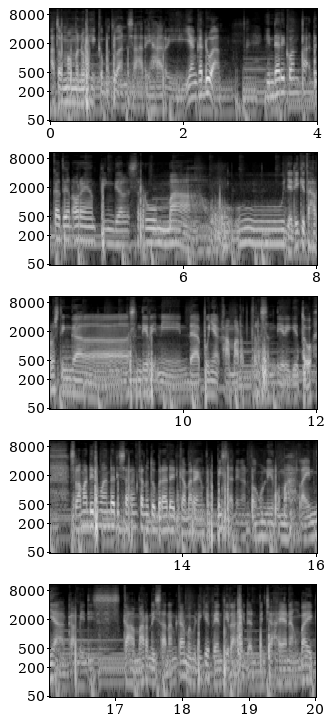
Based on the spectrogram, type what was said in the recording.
atau memenuhi kebutuhan sehari-hari. Yang kedua, hindari kontak dekat dengan orang yang tinggal serumah. Uh, jadi kita harus tinggal sendiri nih tidak punya kamar tersendiri gitu. Selama di rumah anda disarankan untuk berada di kamar yang terpisah dengan penghuni rumah lainnya. Kami di kamar disarankan memiliki ventilasi dan pencahayaan yang baik.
